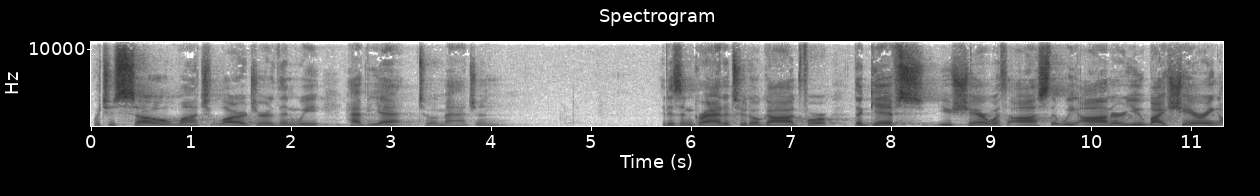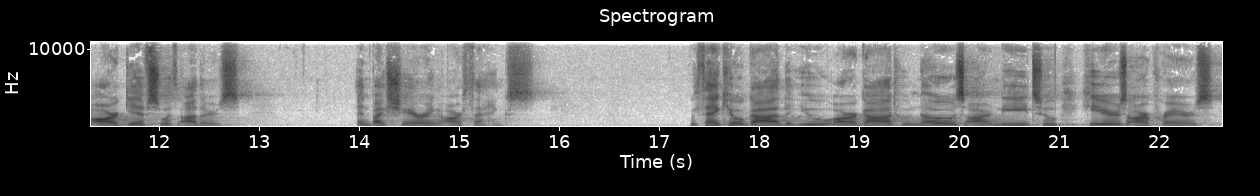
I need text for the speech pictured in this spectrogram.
which is so much larger than we have yet to imagine. It is in gratitude, O oh God, for the gifts you share with us that we honor you by sharing our gifts with others and by sharing our thanks. We thank you, O God, that you are a God who knows our needs, who hears our prayers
